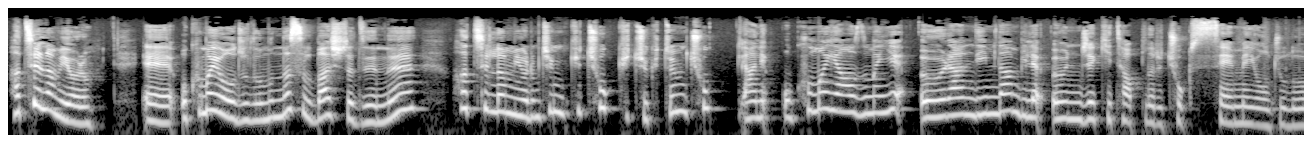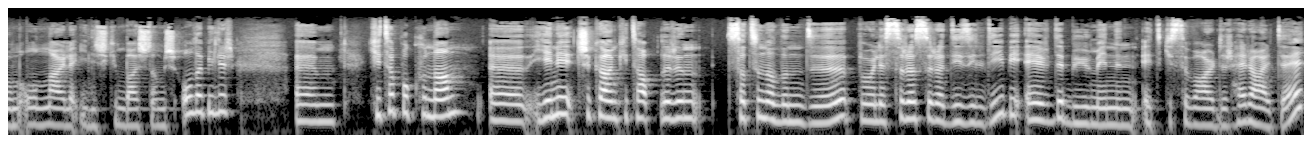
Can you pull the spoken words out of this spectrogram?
hatırlamıyorum. E, okuma yolculuğumun nasıl başladığını hatırlamıyorum. Çünkü çok küçüktüm. Çok yani okuma yazmayı öğrendiğimden bile önce kitapları çok sevme yolculuğum onlarla ilişkin başlamış olabilir. Ee, kitap okunan, e, yeni çıkan kitapların satın alındığı, böyle sıra sıra dizildiği bir evde büyümenin etkisi vardır herhalde.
